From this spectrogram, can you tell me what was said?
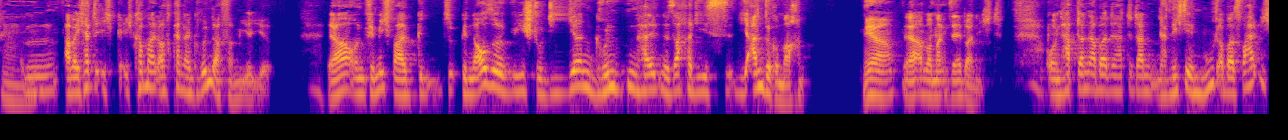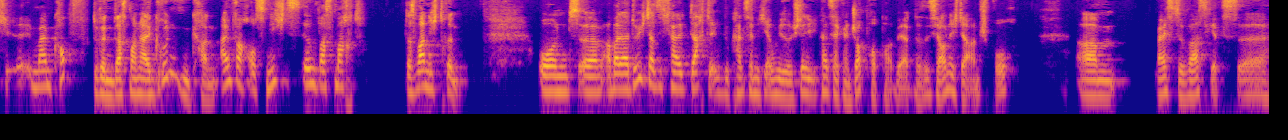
Mhm. Ähm, aber ich hatte, ich, ich komme halt aus keiner Gründerfamilie. Ja, und für mich war genauso wie Studieren, Gründen halt eine Sache, die es, die andere machen. Ja. Ja, aber man selber nicht. Und habe dann aber, hatte dann ja, nicht den Mut, aber es war halt nicht in meinem Kopf drin, dass man halt gründen kann. Einfach aus nichts irgendwas macht. Das war nicht drin. Und ähm, aber dadurch, dass ich halt dachte, du kannst ja nicht irgendwie so ständig, du kannst ja kein Jobhopper werden, das ist ja auch nicht der Anspruch. Ähm, weißt du was, jetzt äh,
